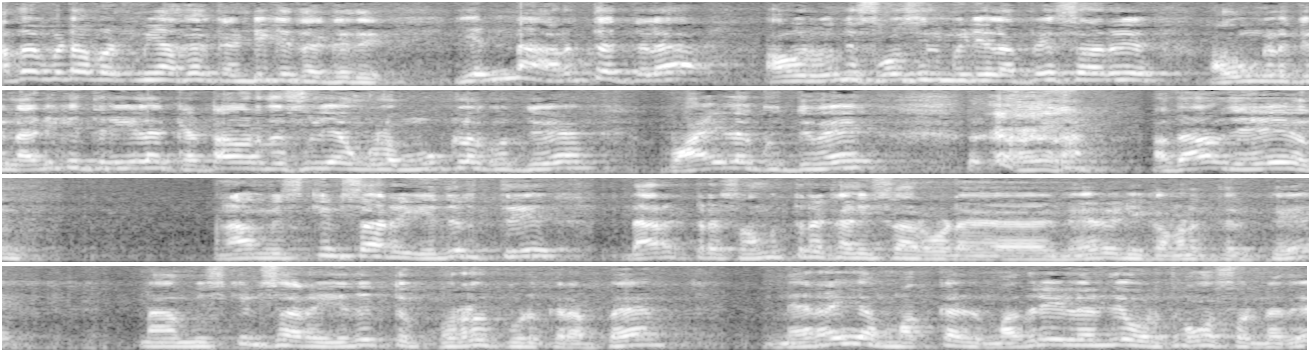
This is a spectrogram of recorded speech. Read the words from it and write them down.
அதை விட வன்மையாக கண்டிக்கத்தக்கது. என்ன அர்த்தத்தில் அவர் வந்து சோஷியல் மீடியாவில் பேசுறாரு? அவங்களுக்கு நடிக்க தெரியல கெட்ட சொல்லி அவங்கள மூக்கில் குத்துவேன் வாயில் குத்துவேன். அதாவது நான் மிஸ்கின் சாரை எதிர்த்து டைரக்டர் சமுத்திரகனி சாரோட நேரடி கவனத்திற்கு நான் மிஸ்கின் சாரை எதிர்த்து குரல் கொடுக்குறப்ப நிறைய மக்கள் மதுரையிலேருந்தே ஒருத்தவங்க சொன்னது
